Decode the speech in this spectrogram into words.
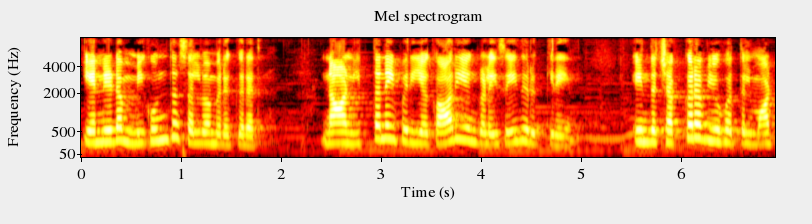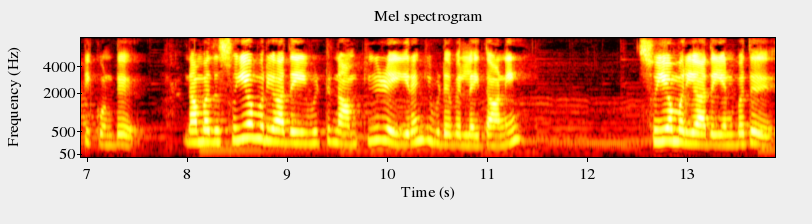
என்னிடம் மிகுந்த செல்வம் இருக்கிறது. நான் இத்தனை பெரிய காரியங்களை செய்திருக்கிறேன். இந்த சக்கர வியூகத்தில் மாட்டிக்கொண்டு நமது சுயமரியாதையை விட்டு நாம் கீழே இறங்கிவிடவில்லை தானே? சுயமரியாதை என்பது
